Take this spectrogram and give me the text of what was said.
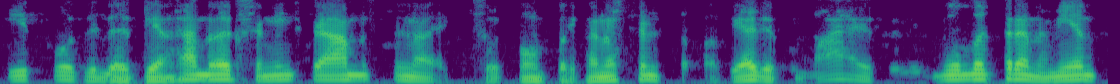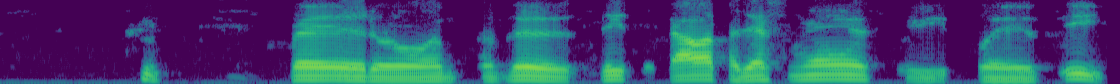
equipos y le decían, ah, no, es que quedamos con personas con discapacidad, yo ah, es el mundo de entrenamiento. Pero entonces, sí, tocaba batallar con eso y pues sí,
